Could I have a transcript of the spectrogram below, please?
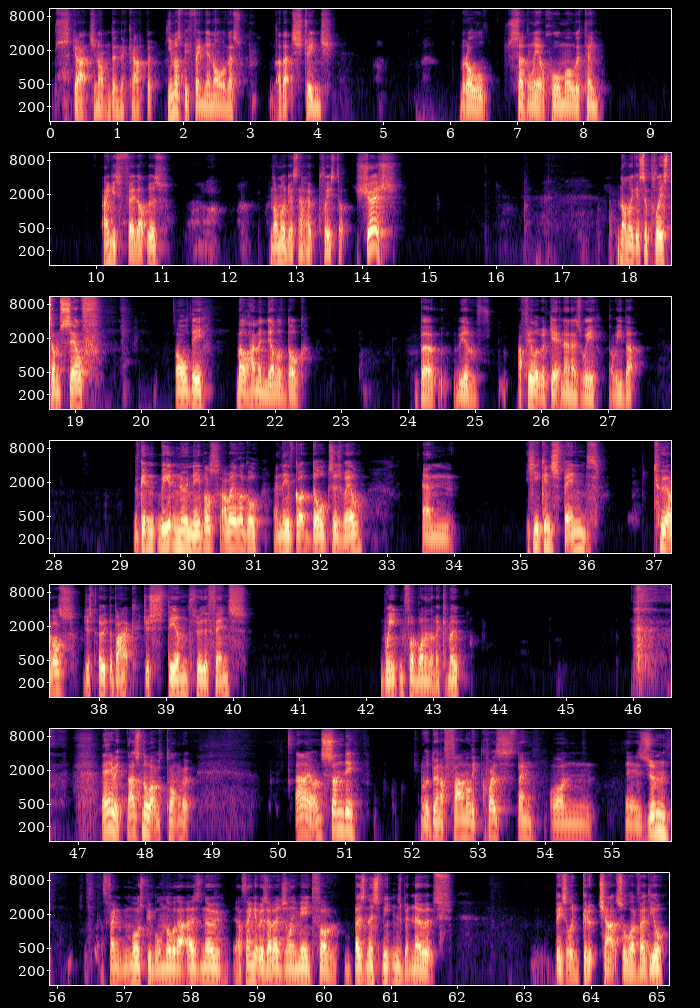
scratching up and down the carpet. He must be finding all of this a bit strange. We're all suddenly at home all the time. I think he's fed up with us. Normally gets a place to shush. Normally gets a place to himself all day. Well, him and the other dog. But we're I feel like we're getting in his way a wee bit. We've getting we get new neighbours a while ago and they've got dogs as well. And he can spend two hours just out the back, just staring through the fence, waiting for one of them to come out. anyway, that's not what I was talking about. Aye, on Sunday, we are doing a family quiz thing on uh, Zoom. I think most people know what that is now. I think it was originally made for business meetings, but now it's basically group chats over video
